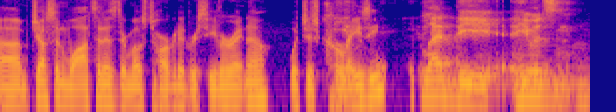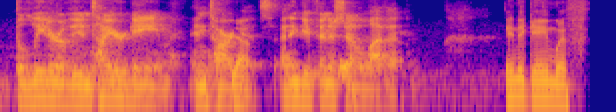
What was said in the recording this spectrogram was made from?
Um, Justin Watson is their most targeted receiver right now, which is crazy. He, he led the, he was the leader of the entire game in targets. Yeah. I think he finished at 11 in a game with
